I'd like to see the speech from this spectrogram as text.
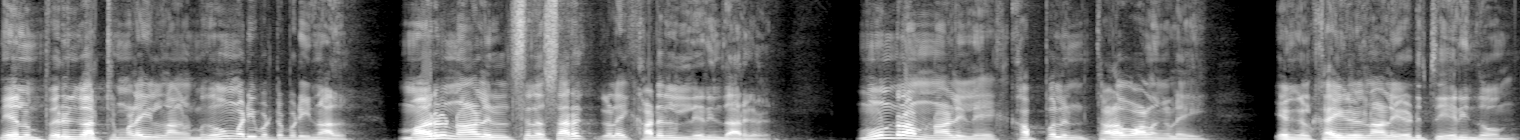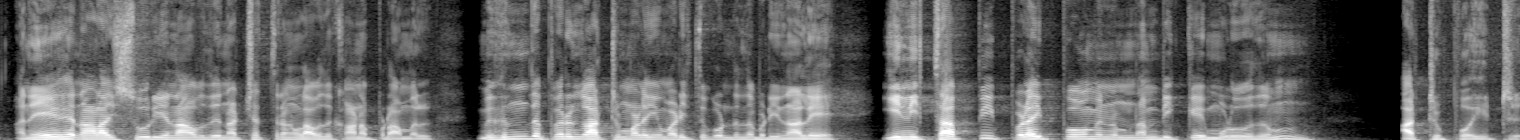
மேலும் பெருங்காற்று மழையில் நாங்கள் மிகவும் அடிபட்டபடியினால் மறுநாளில் சில சரக்குகளை கடலில் எறிந்தார்கள். மூன்றாம் நாளிலே கப்பலின் தளவாளங்களை எங்கள் கைகளினாலே எடுத்து எறிந்தோம். அநேக நாளாய் சூரியனாவது நட்சத்திரங்களாவது காணப்படாமல் மிகுந்த பெருங்காற்று மழையும் அடித்து கொண்டிருந்தபடினாலே இனி தப்பி பிழைப்போம் என்னும் நம்பிக்கை முழுவதும் அற்றுப் போயிற்று.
